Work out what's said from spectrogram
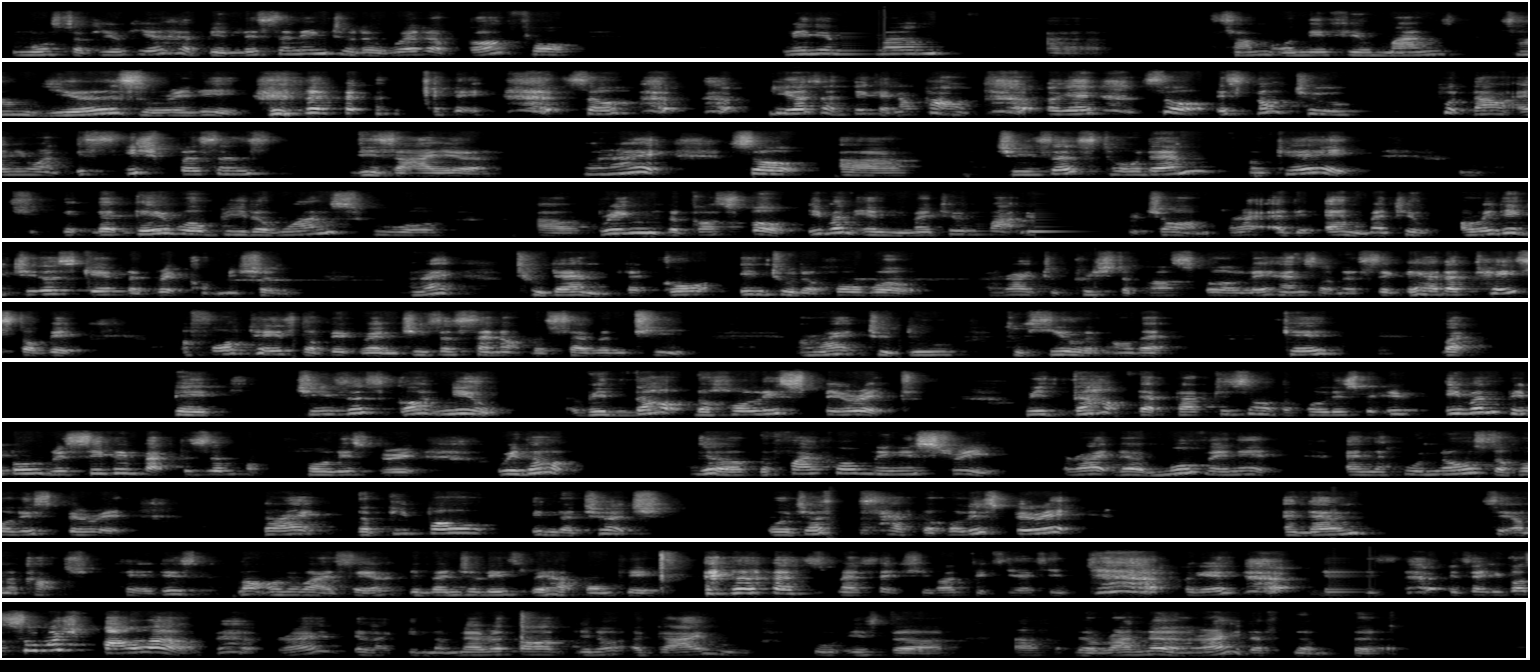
most of you here have been listening to the word of God for minimum, uh, some only few months, some years already. okay, so years I think cannot count. Okay, so it's not to put down anyone, it's each person's desire. All right, so uh, Jesus told them, okay, that they will be the ones who will uh, bring the gospel, even in Matthew, Mark, John, right? At the end, Matthew, already Jesus gave the Great Commission, right, to them that go into the whole world, right, to preach the gospel, lay hands on the sick. They had a taste of it, a foretaste of it when Jesus sent out the 70, all right, to do, to heal and all that. Okay. But they, Jesus, God knew without the Holy Spirit, without that baptism of the Holy Spirit, even people receiving baptism of Holy Spirit, without the, the fivefold ministry, right, the move in it, and who knows the Holy Spirit, right? The people in the church will just have the Holy Spirit and then sit on the couch. Okay, this is not only what I say, evangelist we have okay. message you want to hear him. Okay, he said you got so much power, right? Like in the marathon, you know, a guy who who is the uh, the runner, right? The, the, the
